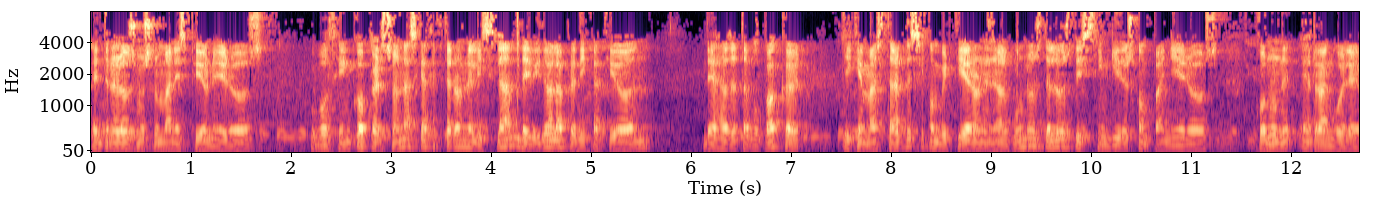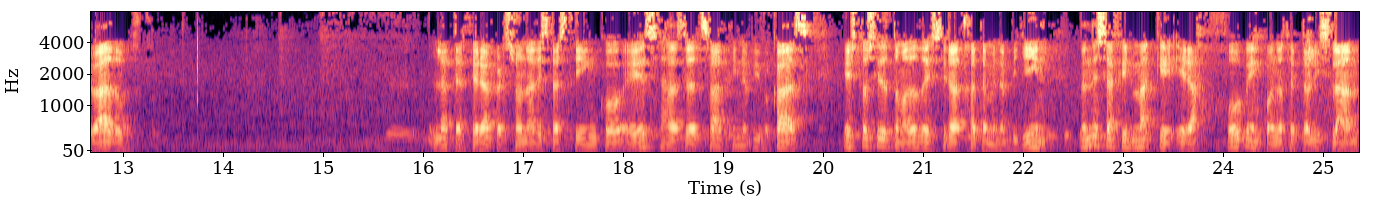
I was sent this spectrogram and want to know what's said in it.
Entre los musulmanes pioneros hubo cinco personas que aceptaron el Islam debido a la predicación de Hazrat Abu Bakr y que más tarde se convirtieron en algunos de los distinguidos compañeros con un rango elevado. La tercera persona de estas cinco es Hazrat Sa'd bin Abi. Esto ha sido tomado de Sirat Hatam Nabiyyin, donde se afirma que era joven cuando aceptó el Islam,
